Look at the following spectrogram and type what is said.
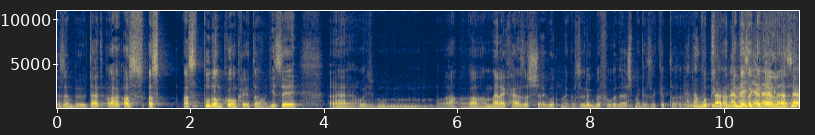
ezen belül. Tehát az, az azt tudom konkrétan, hogy izé, eh, hogy a, a melegházasságot, meg az örökbefogadást, meg ezeket a Hát nem utcára nem menjenek, tehát ne,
